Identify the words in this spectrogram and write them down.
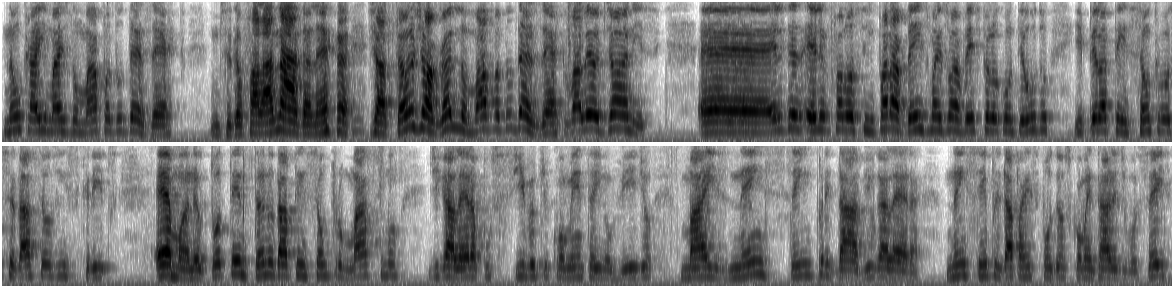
não caí mais no mapa do deserto. Não precisa eu falar nada, né? Já estão jogando no mapa do deserto. Valeu, Jones. É, ele, ele falou assim: parabéns mais uma vez pelo conteúdo e pela atenção que você dá aos seus inscritos. É, mano, eu tô tentando dar atenção pro máximo de galera possível que comenta aí no vídeo, mas nem sempre dá, viu, galera? Nem sempre dá para responder os comentários de vocês,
